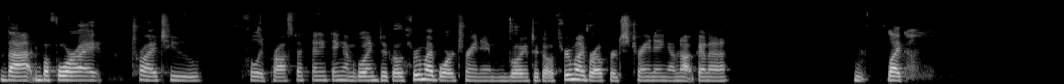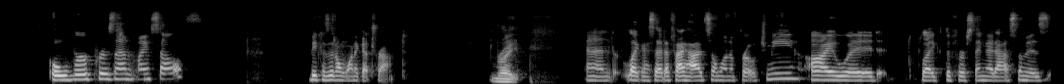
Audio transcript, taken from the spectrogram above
that before I try to fully prospect anything, I'm going to go through my board training. I'm going to go through my brokerage training. I'm not gonna like over present myself because I don't want to get trapped. Right. And like I said, if I had someone approach me, I would like the first thing I'd ask them is,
